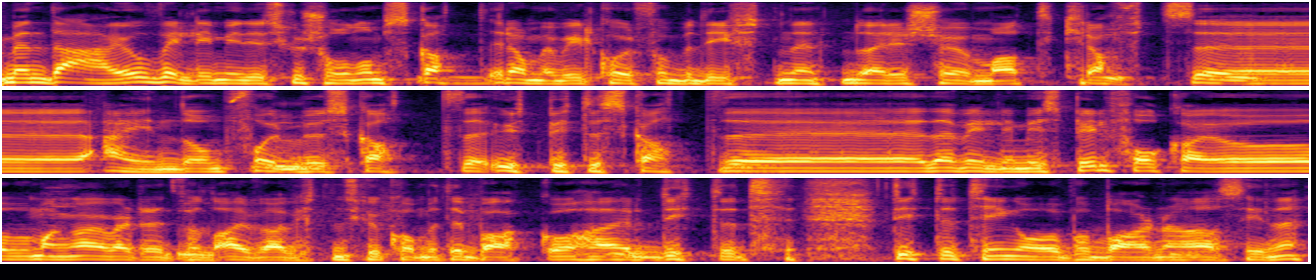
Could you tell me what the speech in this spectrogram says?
Men det er jo veldig mye diskusjon om skatt, rammevilkår for bedriften, enten du er i sjømat, kraft, eh, eiendom, formuesskatt, utbytteskatt. Eh, det er veldig mye spill. Folk har jo, Mange har jo vært redd for at arveavgiften skulle komme tilbake og har dyttet, dyttet ting over på barna sine.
